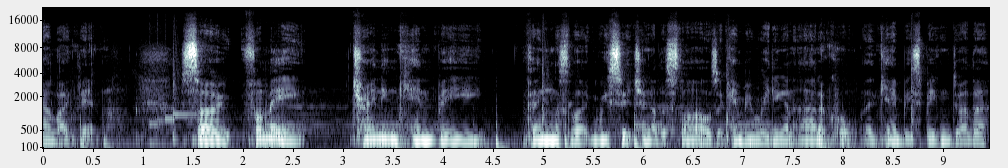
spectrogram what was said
I like that. So for me, training can be things like researching other styles, it can be reading an article, it can be speaking to other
